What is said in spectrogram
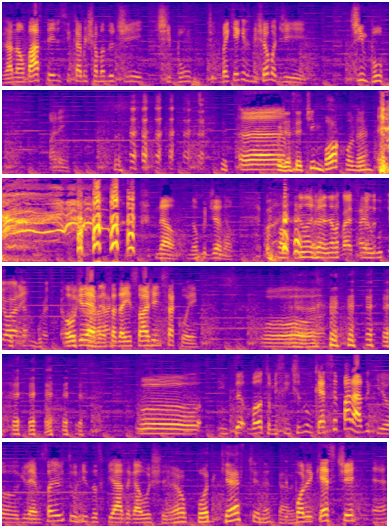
Já não basta eles ficar me chamando de Tibum. Tipo, Como é que é que eles me chamam? De. Timbu. Olha aí. Ah, Podia ser Timboco, né? não, não podia não. Vai ficando pior, hein? Vai ficando Ô Guilherme, Caraca. essa daí só a gente sacou, hein? O... o... Então, bom, tô me sentindo um cast separado aqui, ô Guilherme. Só eu e tu ri das piadas gaúchas. É o podcast, né, cara? Podcast, é.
